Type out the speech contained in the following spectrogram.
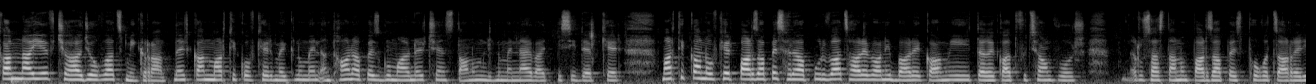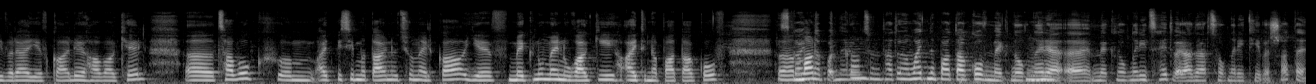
կան նաեւ չհաջողված միգրանտներ, կան մարդիկ, ովքեր մեկնում են ընդհանրապես գումարներ չեն ստանում, լինում են նաեւ այդպիսի դեպքեր։ Մարդիկ կան, ովքեր պարզապես հրապուրված հարևանի բարեկամի տեղեկատվությամբ, որ Ռուսաստանում պարզապես փողը ծառերի վրա եւ կարելի է հավաքել, ցավոք այդպիսի մտայնություն էլ կա եւ մեկնում են ուղակի այդ նպատակով մարդկանց ընդհատում եմ այդ նպատակով մեկնողները մեկնողներից հետ վերադարձողների թիվը շատ է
